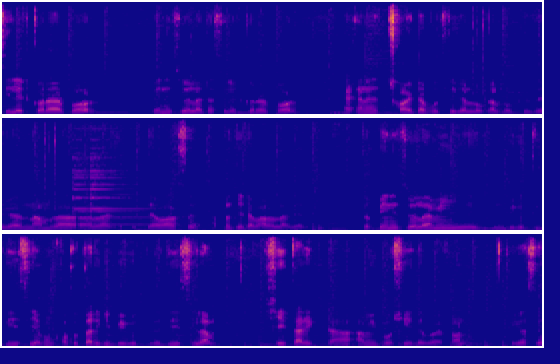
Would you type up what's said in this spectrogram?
সিলেক্ট করার পর পেনিসুয়েলাটা সিলেক্ট করার পর, এখানে ছয়টা পত্রিকার লোকাল পত্রিকার নামরা দেওয়া আছে। আপনার যেটা ভালো লাগে আর কি। তো পেনিসুয়েলা আমি বিজ্ঞপ্তি দিয়েছি এবং কত তারিখে বিজ্ঞপ্তিটা দিয়েছিলাম, সেই তারিখটা আমি বসিয়ে দেবো এখন, ঠিক আছে?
